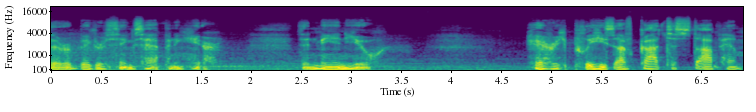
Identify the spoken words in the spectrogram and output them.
There are bigger things happening here than me and you. Harry, please, I've got to stop him.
